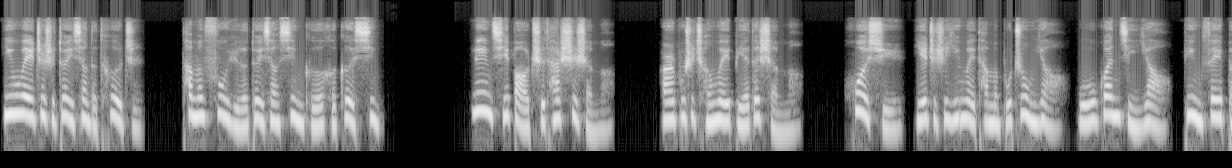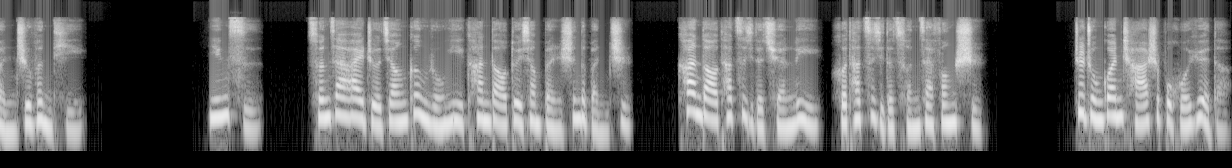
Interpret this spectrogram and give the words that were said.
因为这是对象的特质，他们赋予了对象性格和个性，令其保持它是什么，而不是成为别的什么。或许也只是因为他们不重要、无关紧要，并非本质问题。因此，存在爱者将更容易看到对象本身的本质。看到他自己的权利和他自己的存在方式，这种观察是不活跃的、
